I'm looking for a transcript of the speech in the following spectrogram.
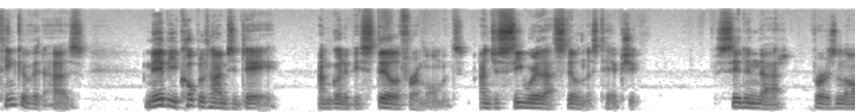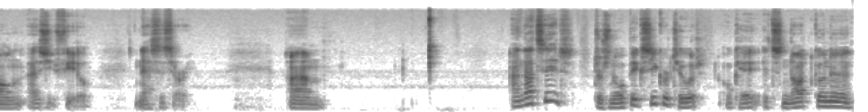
think of it as maybe a couple times a day. I'm going to be still for a moment and just see where that stillness takes you sit in that for as long as you feel necessary. Um, and that's it. There's no big secret to it. Okay, it's not gonna,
